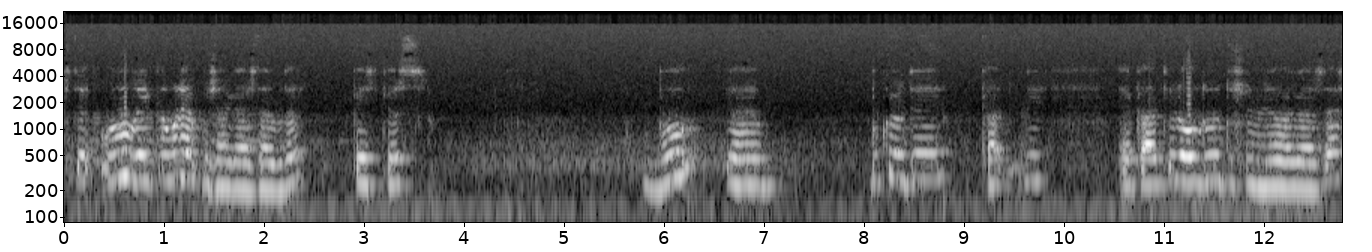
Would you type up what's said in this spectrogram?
İşte onun reklamını yapmış arkadaşlar bu da. Peskers. Bu yani bu köyde katli, e, katil olduğu düşünülüyor arkadaşlar.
